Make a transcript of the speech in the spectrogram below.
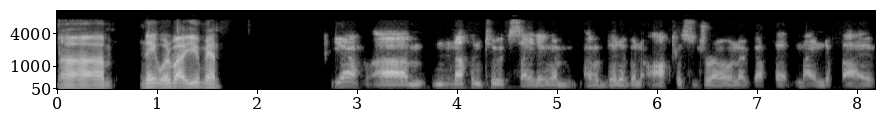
Um, Nate, what about you, man? Yeah, um, nothing too exciting. I'm I'm a bit of an office drone. I've got that nine to five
